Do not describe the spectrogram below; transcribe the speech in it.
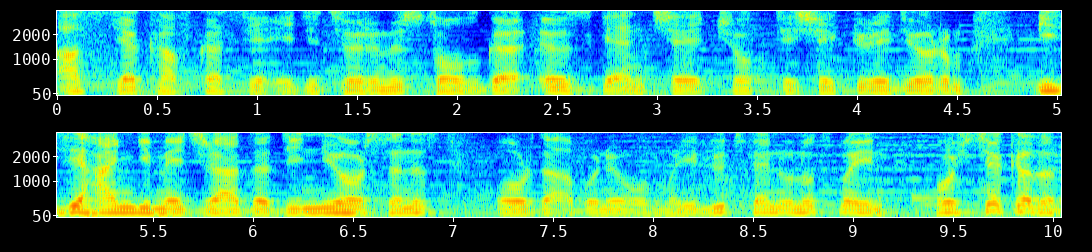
Asya Kafkasya editörümüz Tolga Özgenç'e çok teşekkür ediyorum. Bizi hangi mecrada dinliyorsanız orada abone olmayı lütfen unutmayın. Hoşçakalın.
